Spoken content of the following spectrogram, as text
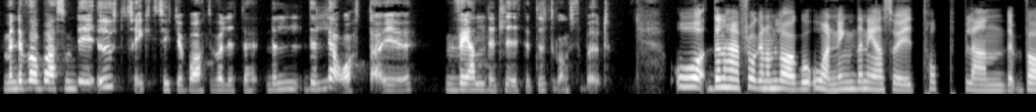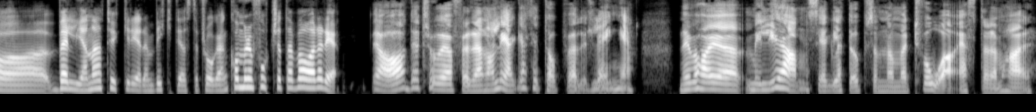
Men det var bara som det är uttryckt tyckte jag bara att det var lite, det, det låter ju väldigt litet utgångsförbud. Och den här frågan om lag och ordning, den är alltså i topp bland vad väljarna tycker är den viktigaste frågan. Kommer den fortsätta vara det? Ja, det tror jag, för den har legat i topp väldigt länge. Nu har ju miljön seglat upp som nummer två efter de här,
